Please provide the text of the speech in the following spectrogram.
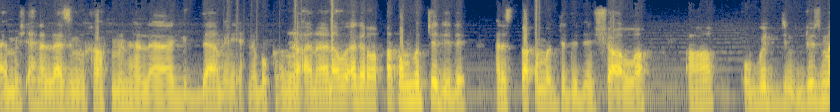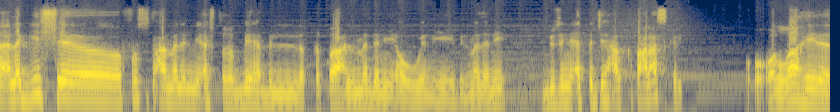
هاي مش إحنا لازم نخاف منها لقدام يعني إحنا بكرة أنا, أنا ناوي اقرا الطاقه المتجدده هندسه الطاقه المتجدده إن شاء الله. آه وبجوز ما ألاقيش آه، فرصة عمل إني أشتغل بها بالقطاع المدني أو يعني بالمدني يجوز إني أتجه على القطاع العسكري. والله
